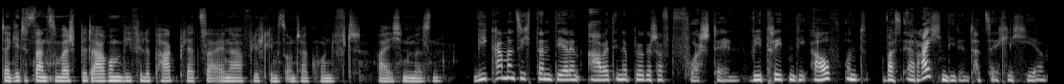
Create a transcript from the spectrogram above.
Da geht es dann zum Beispiel darum, wie viele Parkplätze einer Flüchtlingsunterkunft weichen müssen. Wie kann man sich dann deren Arbeit in der Bürgerschaft vorstellen? Wie treten die auf und was erreichen die denn tatsächlich hier?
